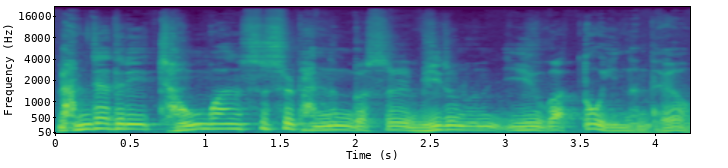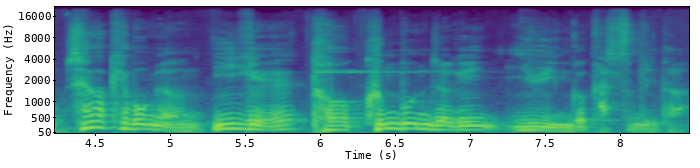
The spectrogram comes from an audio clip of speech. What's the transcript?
남자들이 정관 수술 받는 것을 미루는 이유가 또 있는데요. 생각 해보면 이게 더 근본적인 이유인 것 같습니다.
